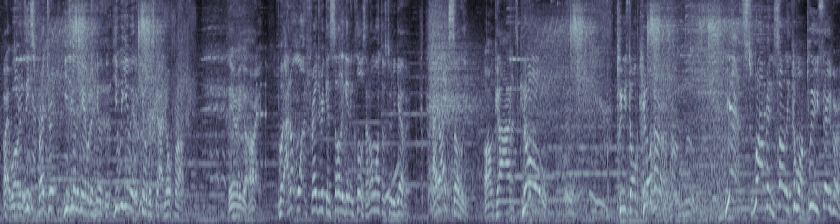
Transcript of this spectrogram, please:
Alright, well at least Frederick, he's gonna be able to heal the, he'll be able to kill this guy, no problem. There we go, alright. But I don't want Frederick and Sully getting close. I don't want those two together. I like Sully. Oh god, no! Please don't kill her! Yes! Robin! Sully, come on, please save her!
